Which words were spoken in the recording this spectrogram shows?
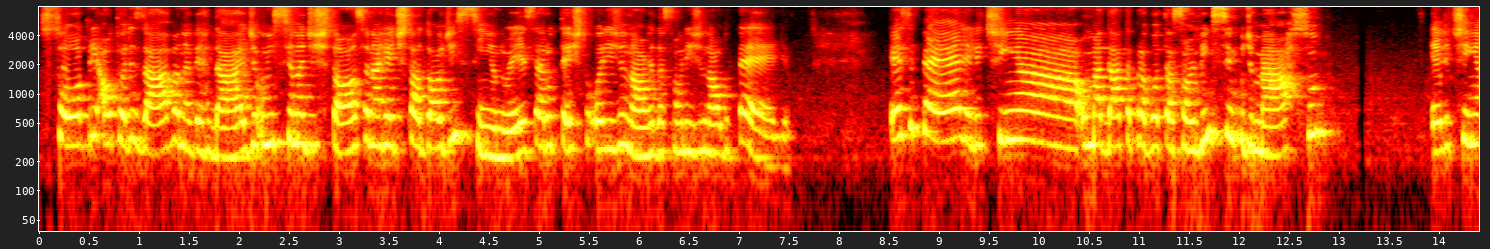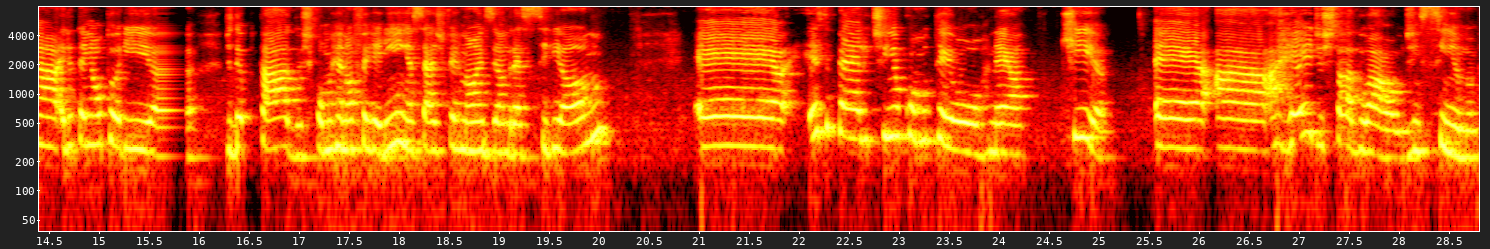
sobre, autorizava, na verdade, o ensino à distância na rede estadual de ensino. Esse era o texto original, a redação original do PL. Esse PL ele tinha uma data para votação em 25 de março. Ele tinha, ele tem autoria de deputados como Renan Ferreirinha, Sérgio Fernandes e André Siciliano. É, esse PL tinha como teor, né, que é, a, a rede estadual de ensino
